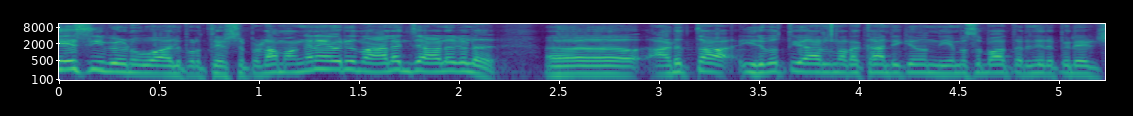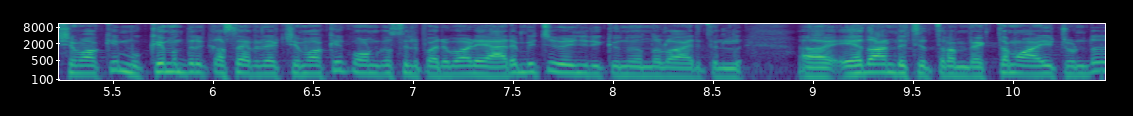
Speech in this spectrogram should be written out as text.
കെ സി വേണുഗോപാൽ പ്രത്യക്ഷപ്പെടാം. അങ്ങനെ ഒരു നാലഞ്ച് ആളുകൾ അടുത്ത ഇരുപത്തിയാറിൽ നടക്കാനിരിക്കുന്ന നിയമസഭാ തെരഞ്ഞെടുപ്പിനെ ലക്ഷ്യമാക്കി മുഖ്യമന്ത്രി കസേര ലക്ഷ്യമാക്കി കോൺഗ്രസിൽ പരിപാടി ആരംഭിച്ചു കഴിഞ്ഞിരിക്കുന്നു എന്നുള്ള കാര്യത്തിൽ ഏതാണ്ട് ചിത്രം വ്യക്തമായിട്ടുണ്ട്.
